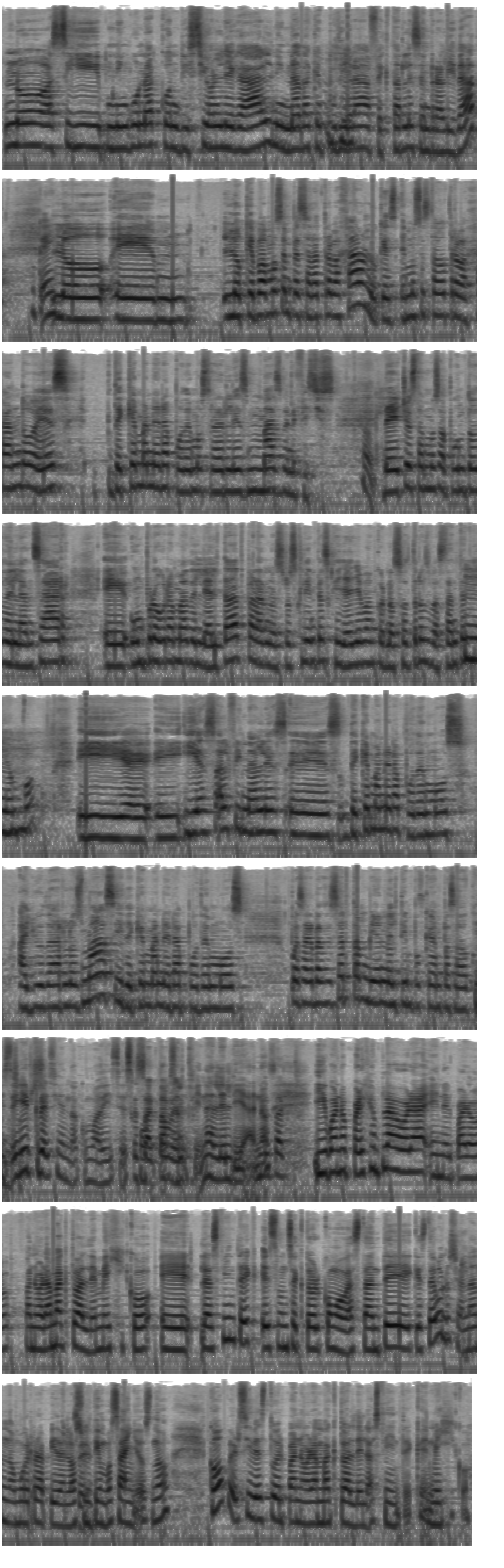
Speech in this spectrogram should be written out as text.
no así ninguna condición legal ni nada que pudiera afectarles en realidad. Lo, em, lo que vamos a empezar a trabajar o lo que hemos estado trabajando es de qué manera podemos traerles más beneficios. De hecho, estamos a punto de lanzar eh, un programa de lealtad para nuestros clientes que ya llevan con nosotros bastante tiempo. Eh, y, es al final es, de qué manera podemos ayudarlos más y de qué manera podemos pues agradecer también el tiempo que han pasado con Y seguir creciendo, como dices, Exactamente. al final del día, ¿no? Exacto. Y bueno, por ejemplo, ahora en el panorama actual de México, eh, las fintech es un sector como bastante, que está evolucionando muy rápido en los últimos años, ¿no? ¿Cómo percibes tú el panorama actual de las fintech en México?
